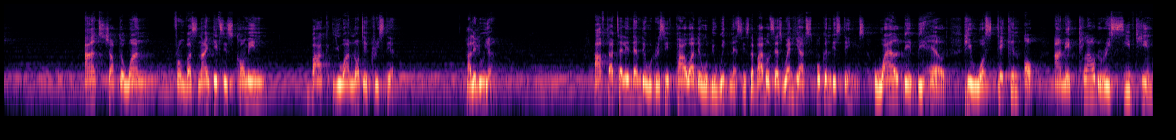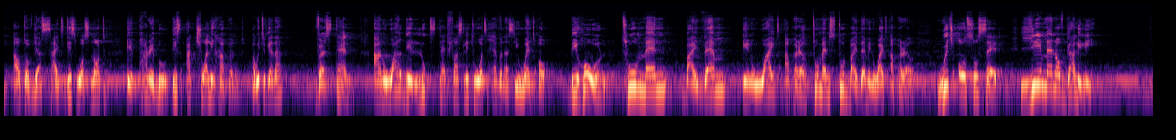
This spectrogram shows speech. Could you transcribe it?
Acts chapter 1 from verse 9. If he's coming back, you are not a Christian. Hallelujah. After telling them they would receive power, they would be witnesses. The Bible says, when he had spoken these things, while they beheld, he was taken up, and a cloud received him out of their sight. This was not a parable, this actually happened. Are we together? Verse 10 And while they looked steadfastly towards heaven as he went up, behold, two men by them in white apparel, two men stood by them in white apparel, which also said, Ye men of Galilee,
